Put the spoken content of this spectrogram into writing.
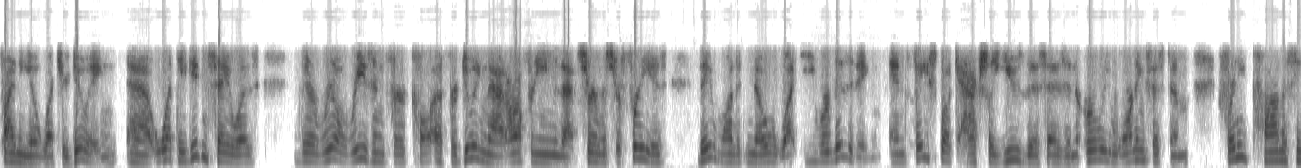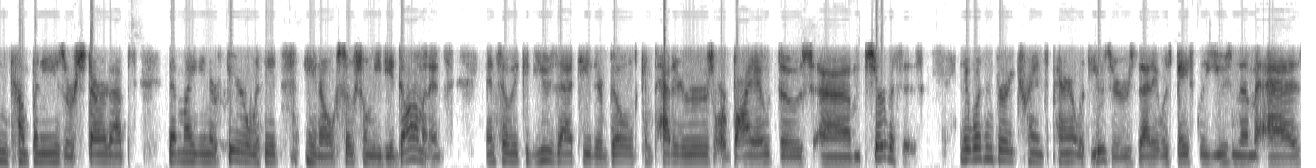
finding out what you're doing. Uh, what they didn't say was their real reason for, for doing that, offering you that service for free, is they wanted to know what you were visiting. And Facebook actually used this as an early warning system for any promising companies or startups that might interfere with its, you know, social media dominance. And so it could use that to either build competitors or buy out those um, services. And it wasn't very transparent with users that it was basically using them as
